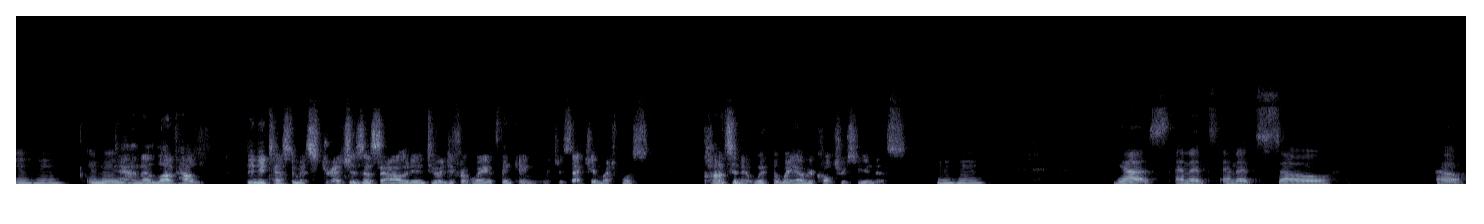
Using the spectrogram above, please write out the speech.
Mm-hmm. Mm-hmm. And I love how the New Testament stretches us out into a different way of thinking, which is actually much more consonant with the way other cultures view this. Mm-hmm. Yes, and it's and it's so, oh,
